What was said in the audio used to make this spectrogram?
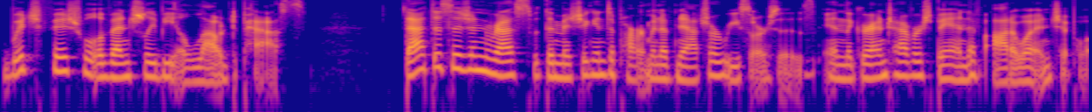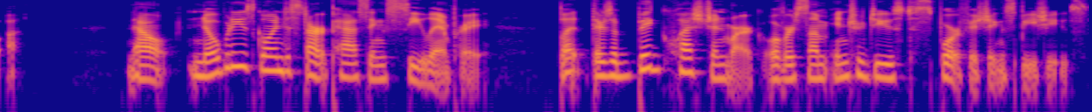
which fish will eventually be allowed to pass. That decision rests with the Michigan Department of Natural Resources and the Grand Traverse Band of Ottawa and Chippewa. Now, nobody's going to start passing sea lamprey, but there's a big question mark over some introduced sport fishing species.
